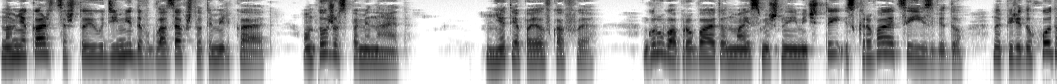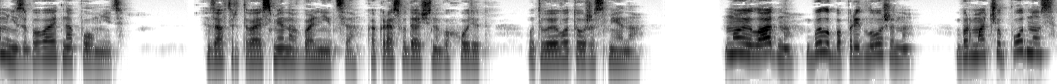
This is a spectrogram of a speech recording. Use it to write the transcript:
но мне кажется, что и у Демида в глазах что-то мелькает. Он тоже вспоминает. Нет, я поел в кафе. Грубо обрубает он мои смешные мечты и скрывается из виду, но перед уходом не забывает напомнить. Завтра твоя смена в больнице, как раз удачно выходит. У твоего тоже смена. Ну и ладно, было бы предложено. Бормочу под нос,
